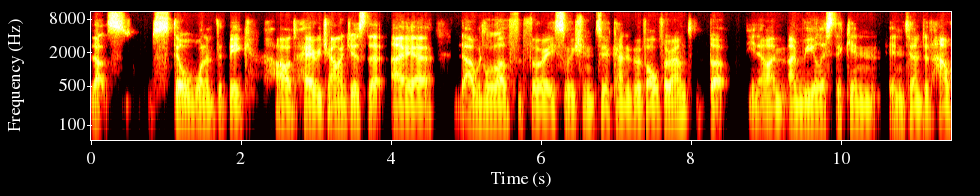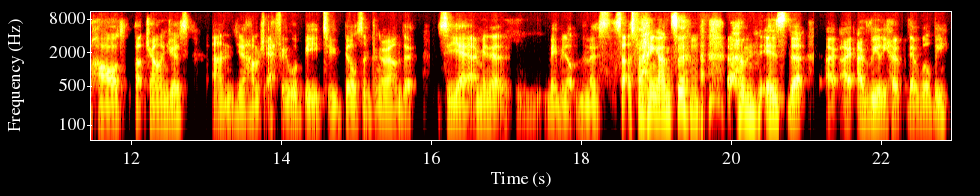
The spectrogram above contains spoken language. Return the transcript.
that's still one of the big, hard, hairy challenges that I uh, that I would love for a solution to kind of evolve around. But you know, I'm I'm realistic in in terms of how hard that challenge is, and you know how much effort it would be to build something around it. So yeah, I mean, uh, maybe not the most satisfying answer hmm. um, is that I, I really hope there will be,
